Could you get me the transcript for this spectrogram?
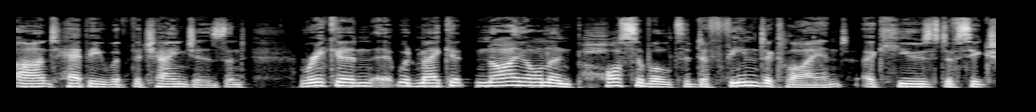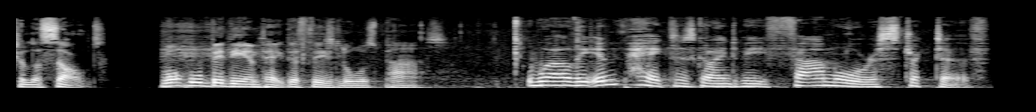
aren't happy with the changes and reckon it would make it nigh on impossible to defend a client accused of sexual assault. What will be the impact if these laws pass? Well, the impact is going to be far more restrictive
